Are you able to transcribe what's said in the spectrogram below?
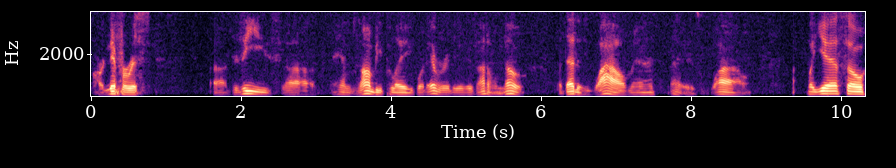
carnivorous uh, disease, uh, him zombie plague, whatever it is. I don't know, but that is wild, man. That is wild. But yeah, so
